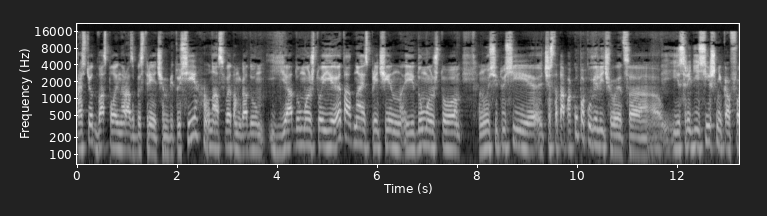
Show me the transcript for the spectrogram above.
растет два с половиной раза быстрее, чем B2C у нас в этом году. Я думаю, что и это одна из причин. И думаю, что ну, C2C частота покупок увеличивается. И среди сишников э,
